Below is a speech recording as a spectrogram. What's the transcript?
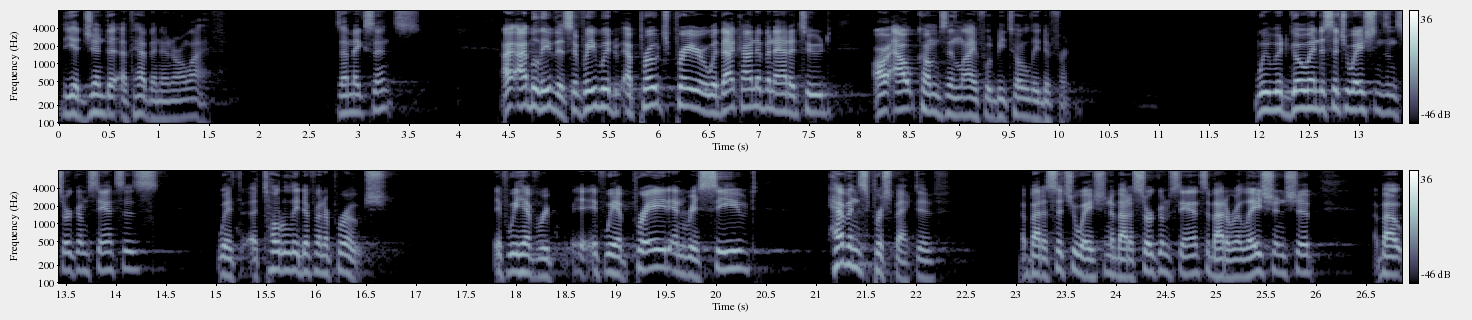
the agenda of heaven in our life. Does that make sense? I, I, believe this. If we would approach prayer with that kind of an attitude, our outcomes in life would be totally different. We would go into situations and circumstances with a totally different approach. If we have, re- if we have prayed and received heaven's perspective about a situation, about a circumstance, about a relationship, about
